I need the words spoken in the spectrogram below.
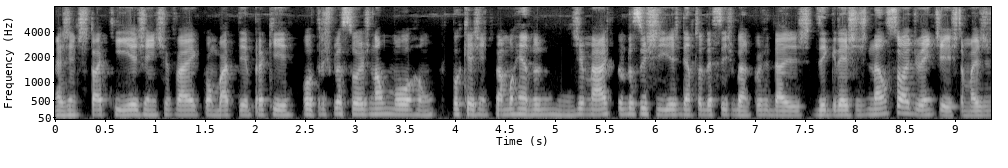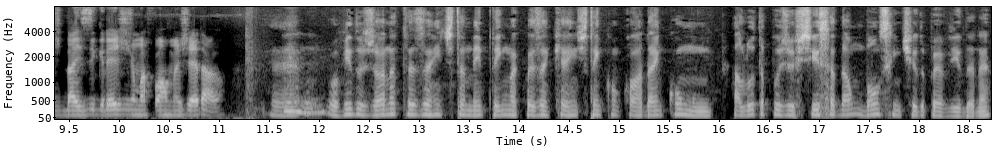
a gente tá aqui, a gente vai combater para que outras pessoas não morram, porque a gente tá morrendo demais todos os dias dentro desses bancos das igrejas, não só adventistas, mas das igrejas de uma forma geral. É, uhum. Ouvindo o Jonatas, a gente também tem uma coisa que a gente tem que concordar em comum. A luta por justiça dá um bom sentido para a vida, né?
